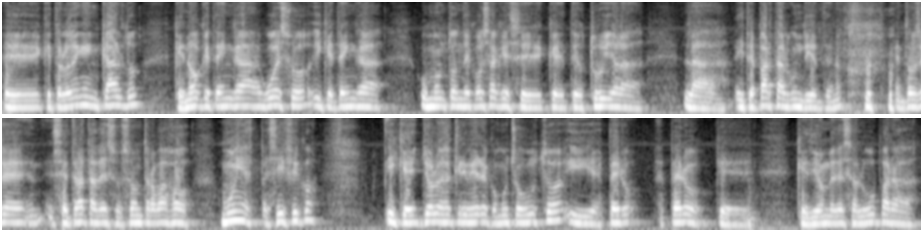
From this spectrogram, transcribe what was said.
eh, que te lo den en caldo, que no que tenga hueso y que tenga un montón de cosas que, se, que te obstruya la, la- y te parta algún diente. ¿no? Entonces se trata de eso, son trabajos muy específicos y que yo los escribiré con mucho gusto y espero, espero que, que Dios me dé salud para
